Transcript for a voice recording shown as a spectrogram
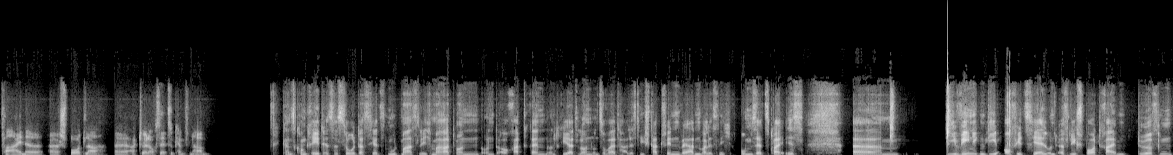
Vereine, äh, Sportler äh, aktuell auch sehr zu kämpfen haben. Ganz konkret ist es so, dass jetzt mutmaßlich Marathon und auch Radrennen und Triathlon und so weiter alles nicht stattfinden werden, weil es nicht umsetzbar ist. Ähm, die wenigen, die offiziell und öffentlich Sport treiben dürfen,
